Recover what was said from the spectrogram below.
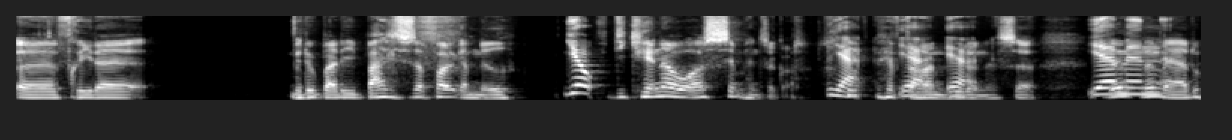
Øh, Frida, vil du bare lige, bare lige så folk er med? Jo, De kender jo også simpelthen så godt. Ja, Efterhånden ja, ja. lytterne. Så Ja, hvem, men- hvem er du?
